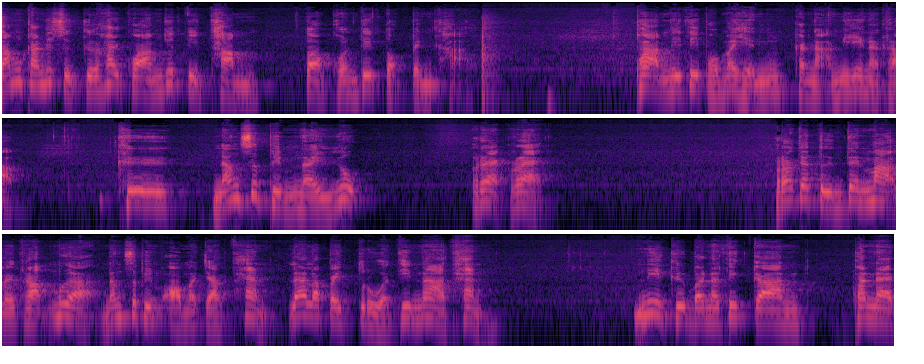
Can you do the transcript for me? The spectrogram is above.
สำคัญที่สุดคือให้ความยุติธรรมต่อคนที่ตกเป็นข่าว ภาพนี้ที่ผมไม่เห็นขณะนี้นะครับ คือหนังสือพิมพ์ในยุคแรกๆ เราจะตื่นเต้นมากเลยครับ เมื่อหนังสือพิมพ์ออกมาจากแท่น และเราไปตรวจที่หน้าแท่น นี่คือบรรณาธิการแผนก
